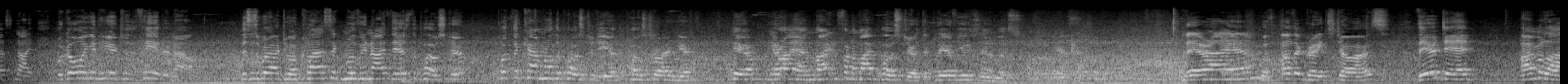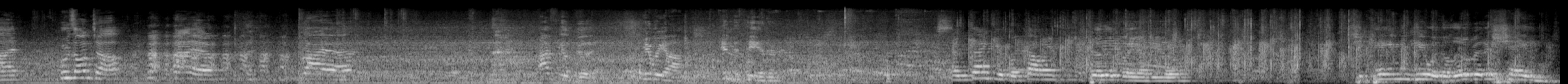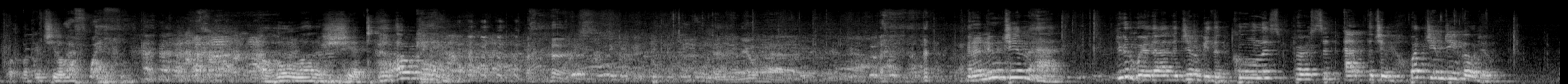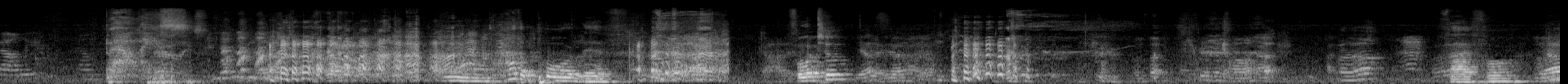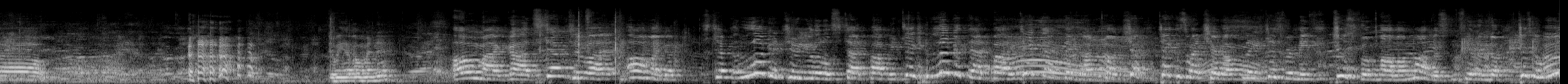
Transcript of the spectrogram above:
last night. We're going in here to the theater now. This is where I do a classic movie night. There's the poster. Put the camera on the poster, dear. The poster right here. Here, here I am, right in front of my poster at the Clearview Cinemas. There I am with other great stars. They're dead. I'm alive. Who's on top? I am. I am. I feel good. Here we are, in the theater. And thank you for coming to the Clearview. She came in here with a little bit of shame, but look what she left with. A whole lot of shit. Okay. And a new hat. and a new gym hat. You could wear that in the gym and be the coolest person at the gym. What gym do you go to? Ballet. Bally's. Mm, how the poor live. Four two? Five four. No. Do we have a winner? Oh my God! Step to my. Oh my God! Step. Look at you, you little stud puppy. Take. Look at that body. Take that thing off. Come on, Take the sweatshirt off, please, just for me, just for Mama. Mama's feeling good. Just go. Come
